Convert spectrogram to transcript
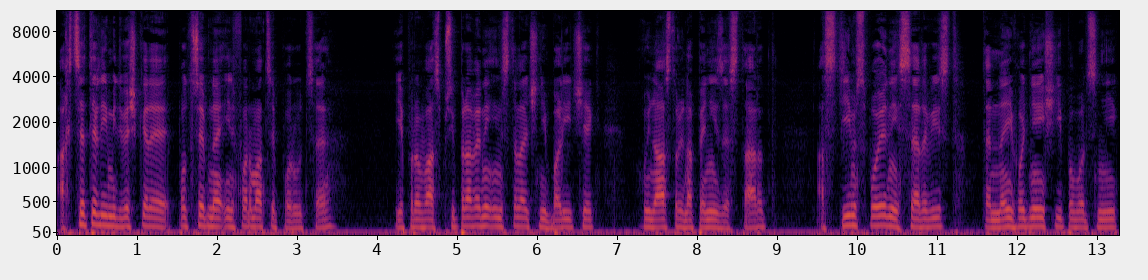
a chcete-li mít veškeré potřebné informace po ruce, je pro vás připravený instalační balíček Můj nástroj na peníze Start a s tím spojený servis, ten nejvhodnější pomocník,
